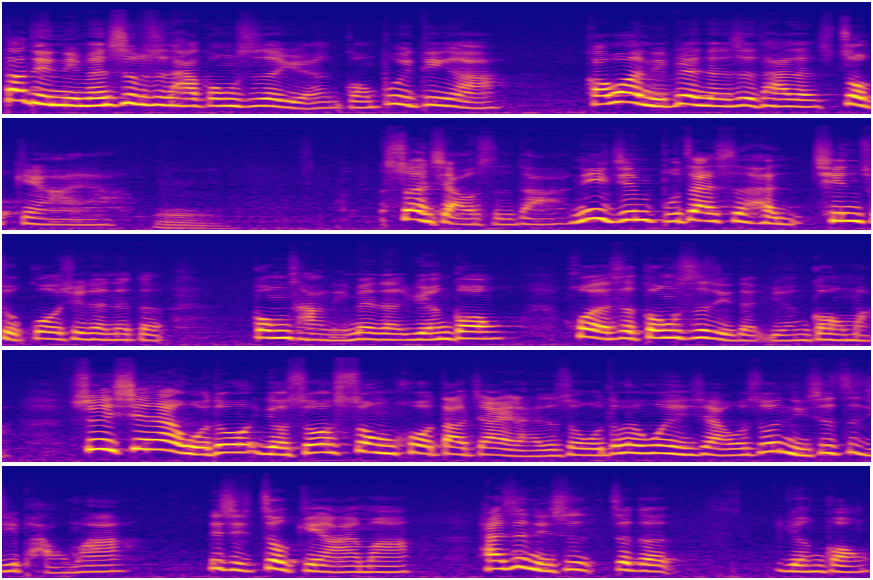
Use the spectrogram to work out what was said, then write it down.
到底你们是不是他公司的员工？不一定啊，搞不好你变成是他的做家呀。嗯。算小时的，你已经不再是很清楚过去的那个工厂里面的员工，或者是公司里的员工嘛。所以现在我都有时候送货到家里来的时候，我都会问一下，我说你是自己跑吗？一起做 G I 吗？还是你是这个员工？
